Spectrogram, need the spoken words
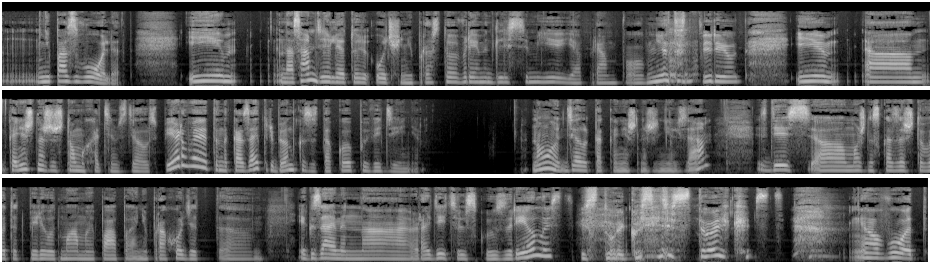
не позволят. И на самом деле это очень непростое время для семьи, я прям помню этот период. И, а, конечно же, что мы хотим сделать? Первое – это наказать ребенка за такое поведение. Но делать так, конечно же, нельзя. Здесь э, можно сказать, что в этот период мама и папа, они проходят э, экзамен на родительскую зрелость. И стойкость. И стойкость. Вот.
